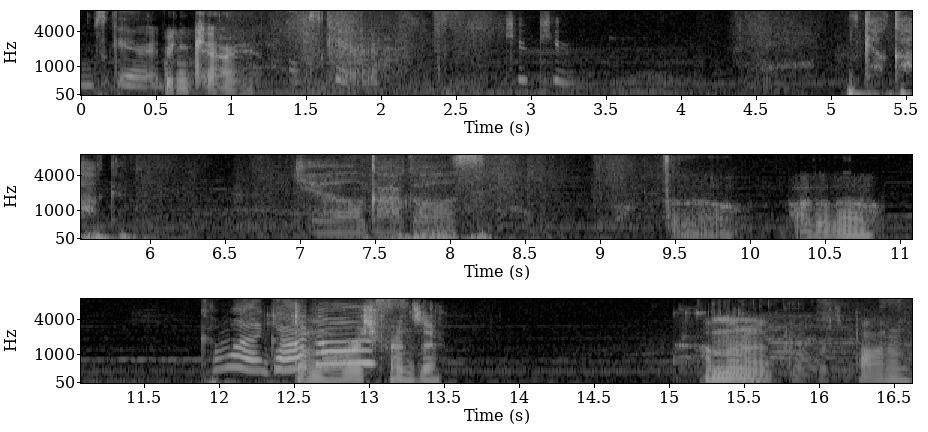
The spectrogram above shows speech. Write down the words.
I'm scared. We can carry. I'm scared. Cute, cute. Let's kill Cog. Kill Goggles. I don't know. I don't know. Come on, Goggles. Don't know where his friends are. I'm gonna go towards the bottom.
